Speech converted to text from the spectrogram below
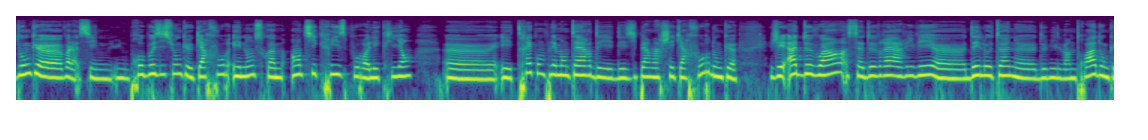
Donc voilà, c'est une, une, proposition que Carrefour énonce comme anti-crise pour les clients. Euh, et très complémentaire des, des hypermarchés Carrefour. Donc j'ai hâte de voir, ça devrait arriver dès l'automne 2023. Donc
